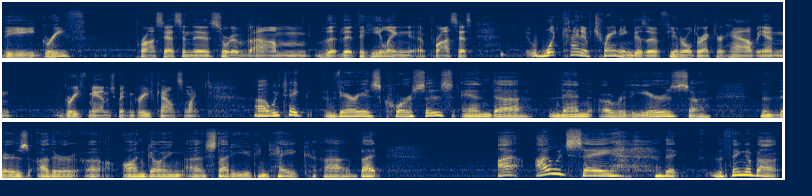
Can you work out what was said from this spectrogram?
the grief process and the sort of um, the, the, the healing process. What kind of training does a funeral director have in grief management and grief counseling? Uh, we take various courses, and uh, then over the years, uh, there's other uh, ongoing uh, study you can take. Uh, but I I would say that the thing about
